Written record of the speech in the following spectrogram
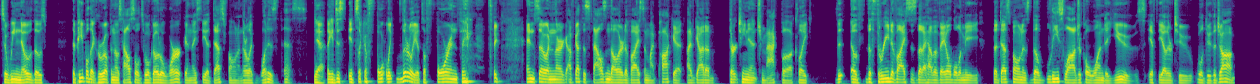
So we know those, the people that grew up in those households will go to work and they see a desk phone and they're like, what is this? Yeah. Like, it just, it's like a for, like, literally, it's a foreign thing. it's like, and so, and there, I've got this thousand dollar device in my pocket. I've got a 13 inch MacBook. Like, the, of the three devices that I have available to me, the desk phone is the least logical one to use if the other two will do the job.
